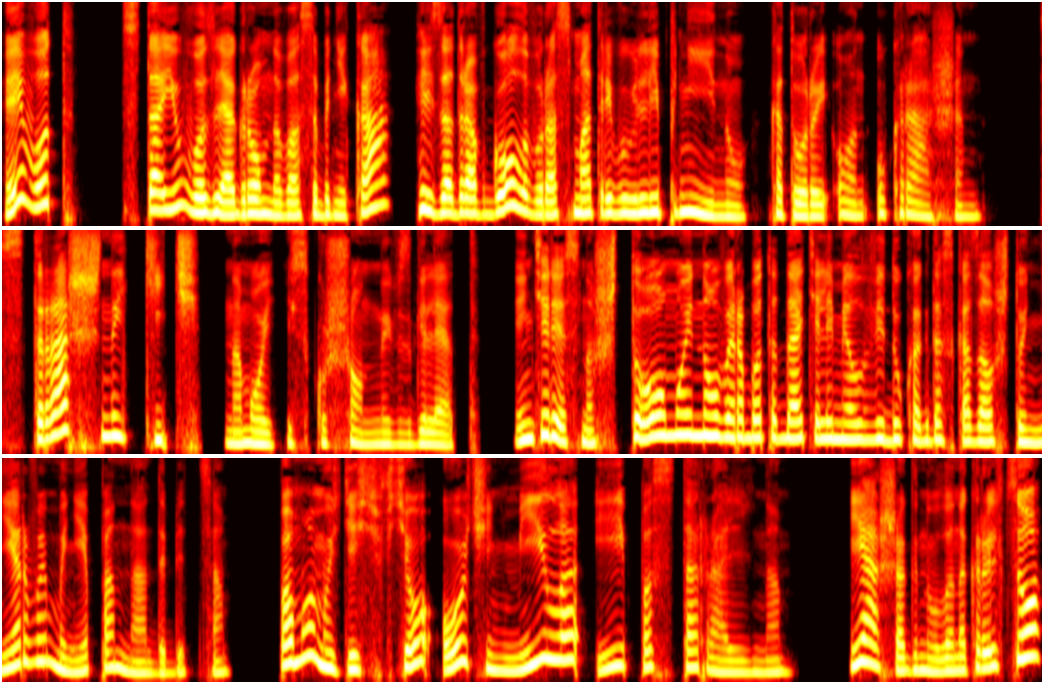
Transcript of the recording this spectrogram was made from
И вот, стою возле огромного особняка и, задрав голову, рассматриваю лепнину, которой он украшен. Страшный кич, на мой искушенный взгляд. Интересно, что мой новый работодатель имел в виду, когда сказал, что нервы мне понадобятся? По-моему, здесь все очень мило и пасторально. Я шагнула на крыльцо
